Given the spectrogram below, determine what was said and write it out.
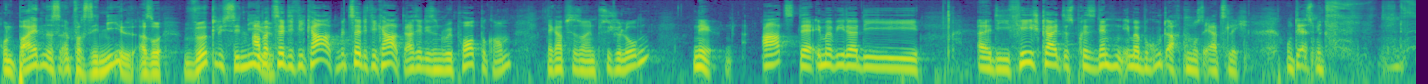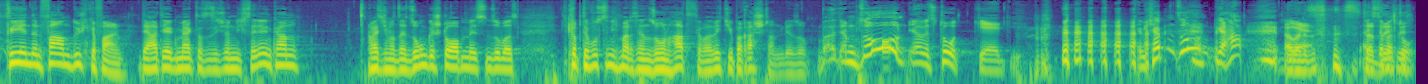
und Biden ist einfach senil. Also wirklich senil. Aber Zertifikat, mit Zertifikat. Der hat ja diesen Report bekommen. Da gab es ja so einen Psychologen, nee, Arzt, der immer wieder die, äh, die Fähigkeit des Präsidenten immer begutachten muss, ärztlich. Und der ist mit fehlenden Farben durchgefallen. Der hat ja gemerkt, dass er sich schon nicht sehen kann. Weiß nicht, wann sein Sohn gestorben ist und sowas. Ich glaube, der wusste nicht mal, dass er einen Sohn hat. Der war richtig überrascht dann. Der so, was, ich hab einen Sohn? Ja, aber ist tot. Yeah. Ja, ich habe einen Sohn gehabt. aber Yeah. das ist, das ist er aber tatsächlich. tot.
